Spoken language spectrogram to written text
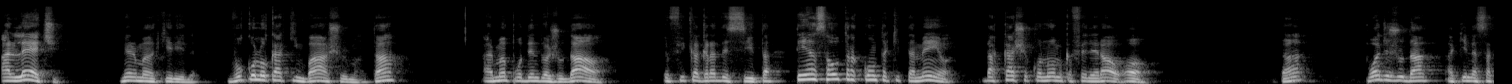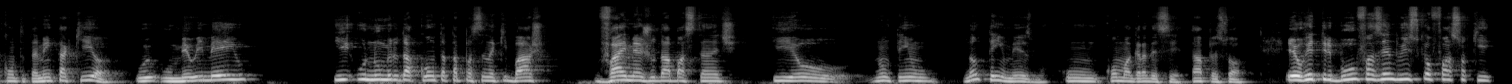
Arlete, minha irmã querida, vou colocar aqui embaixo, irmã, tá? A irmã podendo ajudar, ó, eu fico agradecido, tá? Tem essa outra conta aqui também, ó, da Caixa Econômica Federal, ó, tá? Pode ajudar aqui nessa conta também, tá aqui, ó, o, o meu e-mail e o número da conta tá passando aqui embaixo, vai me ajudar bastante e eu não tenho, não tenho mesmo com, como agradecer, tá, pessoal? Eu retribuo fazendo isso que eu faço aqui.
